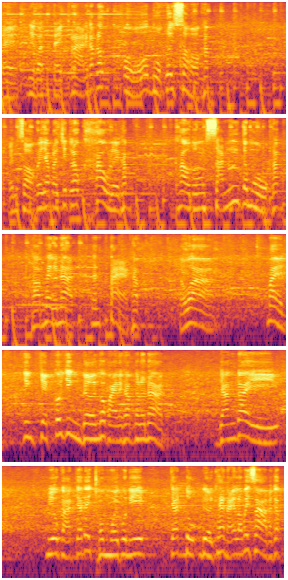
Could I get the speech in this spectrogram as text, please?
แต่นี่ว่าเตะกราดนะครับแล้วโอ้โหบวกด้วยศอกครับ เป็นศอกระยะประชิดแล้วเข้าเลยครับ เข้าตรงสันจมูกครับทำให้ระนาดนั้นแตกครับ แต่ว่าไม่ยิ่งเจ็บก็ยิ่งเดินเข้าไปนะครับนรนาถ ยังได้มีโอกาสจะได้ชมมวยคู่นี้ จะดุเดือดแค่ไหนเราไม่ทราบนะครับ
